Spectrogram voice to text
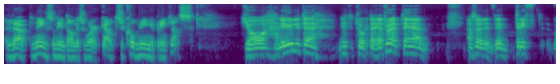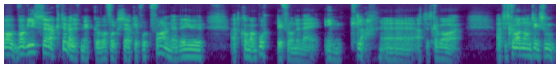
löpning som din dagens workout så kommer ju ingen på din klass. Ja, det är ju lite, lite tråkigt. Jag tror att det, alltså det, det drift, vad, vad, vi sökte väldigt mycket och vad folk söker fortfarande det är ju att komma bort ifrån det där enkla. Eh, att det ska vara att det ska vara någonting som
